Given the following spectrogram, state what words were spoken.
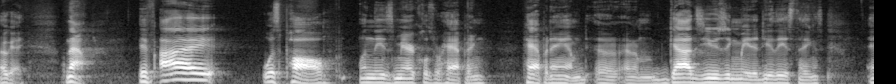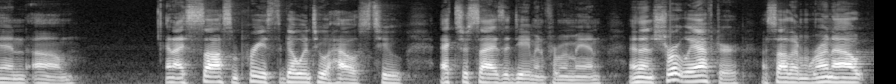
Okay, now if I was Paul when these miracles were happening, happening, and, uh, and God's using me to do these things, and um, and I saw some priests go into a house to exorcise a demon from a man, and then shortly after, I saw them run out,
